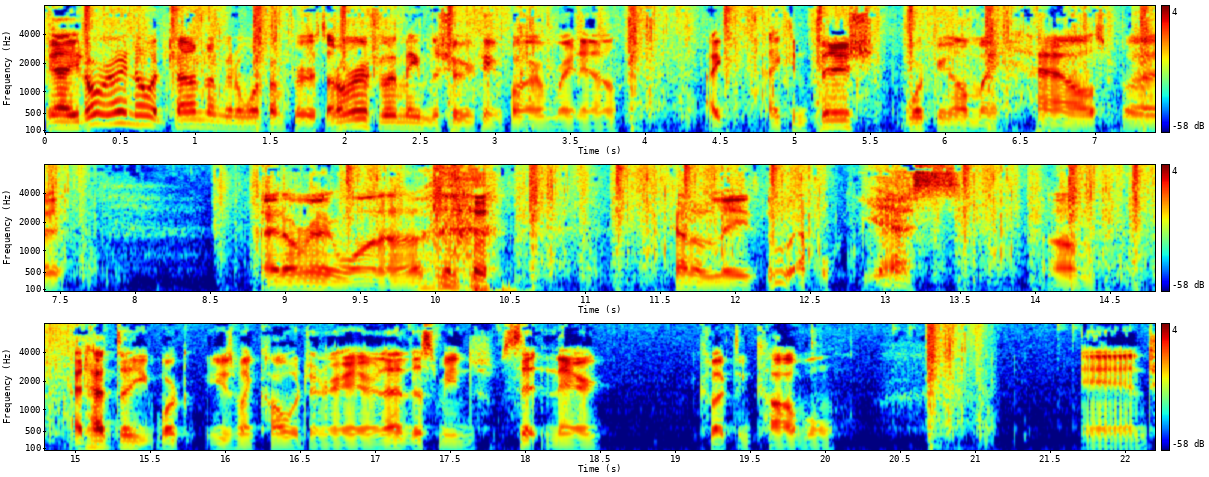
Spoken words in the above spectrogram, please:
Yeah, you don't really know what challenge I'm gonna work on first. I don't really feel like making the sugarcane farm right now. I I can finish working on my house, but I don't really wanna. kind of lazy. Ooh, apple. Yes. Um, I'd have to work use my cobble generator, and that just means sitting there collecting cobble. And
